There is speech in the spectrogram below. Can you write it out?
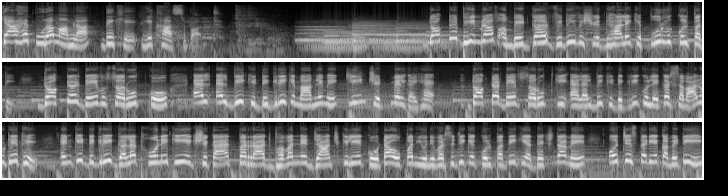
क्या है पूरा मामला? देखिए ये खास रिपोर्ट। डॉक्टर भीमराव अंबेडकर विधि विश्वविद्यालय के पूर्व कुलपति डॉक्टर देव स्वरूप को एलएलबी की डिग्री के मामले में क्लीन चिट मिल गई है। डॉक्टर देव स्वरूप की एलएलबी की डिग्री को लेकर सवाल उठे थे। इनकी डिग्री गलत होने की एक शिकायत पर राजभवन ने जाँच के लिए कोटा ओपन यूनिवर्सिटी के कुलपति की अध्यक्षता में उच्च स्तरीय कमेटी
